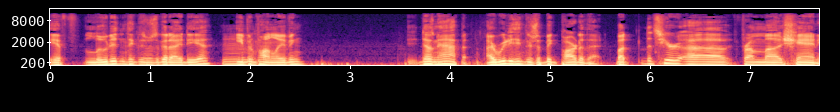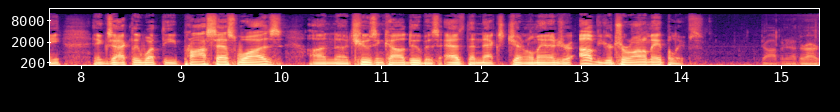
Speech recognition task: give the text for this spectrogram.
if Lou didn't think this was a good idea, Mm. even upon leaving, it doesn't happen. I really think there's a big part of that. But let's hear uh, from uh, Shanny exactly what the process was on uh, choosing Kyle Dubas as the next general manager of your Toronto Maple Leafs. job in another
